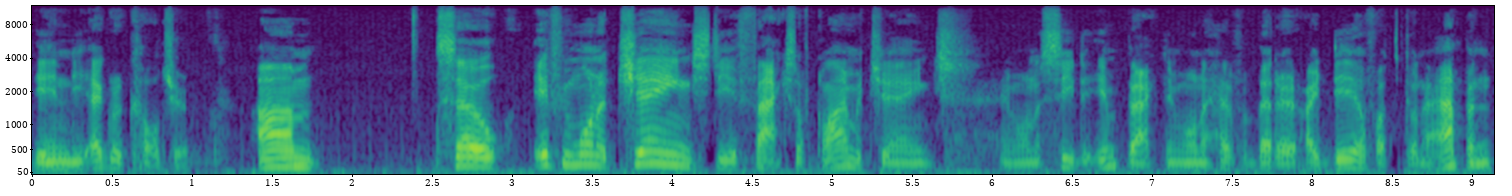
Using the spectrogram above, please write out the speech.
in the agriculture. Um, so if we want to change the effects of climate change and want to see the impact and want to have a better idea of what's going to happen,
